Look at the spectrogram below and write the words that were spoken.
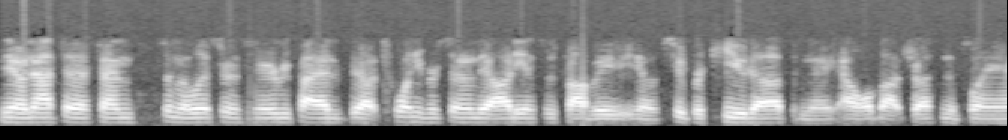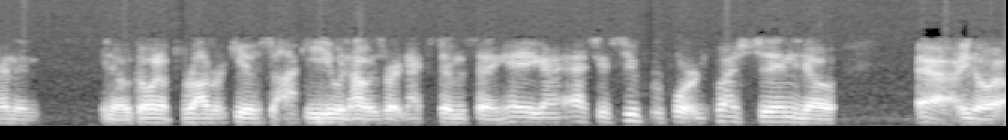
you know not to offend some of the listeners here. We probably had about 20% of the audience was probably you know super queued up and all about trusting the plan and you know going up to Robert Kiyosaki when I was right next to him saying, hey, I got to ask you a super important question. You know. Uh, you know,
